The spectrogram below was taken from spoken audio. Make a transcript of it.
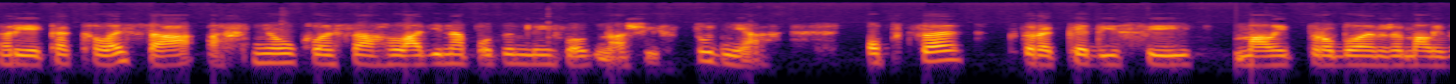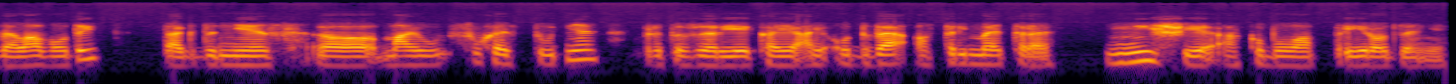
rieka klesá a s ňou klesá hladina podzemných vod v našich studniach. Obce, ktoré kedysi mali problém, že mali veľa vody, tak dnes uh, majú suché studne, pretože rieka je aj o 2 a 3 metre nižšie, ako bola prirodzene.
